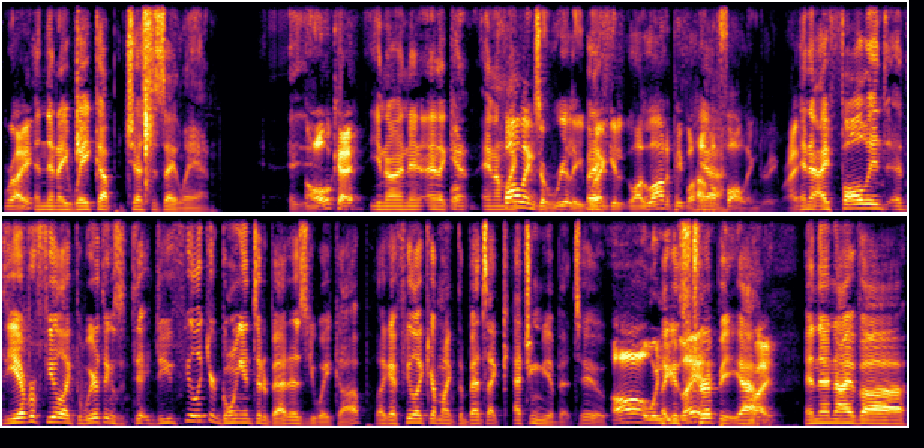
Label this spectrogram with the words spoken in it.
Right. and then I wake up just as I land. Oh, okay. You know, and and again, and I'm like, Falling's a really regular. A lot of people have Yeah. a falling dream, right? and I fall into. Do you ever feel like the weird thing is? Do you feel like you're going into the bed as you wake up? Like I feel like I'm like the bed's like catching me a bit too. oh, when like you it's lay it. trippy, yeah. Right. And then I've uh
